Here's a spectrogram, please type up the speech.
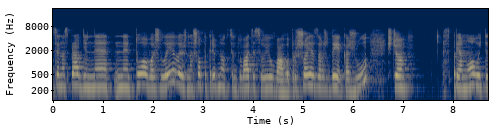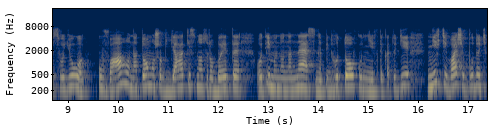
це насправді не не то важливе, на що потрібно акцентувати свою увагу. Про що я завжди кажу, що спрямовуйте свою увагу на тому, щоб якісно зробити от іменно нанесення, підготовку нігтика. Тоді нігті ваші будуть,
